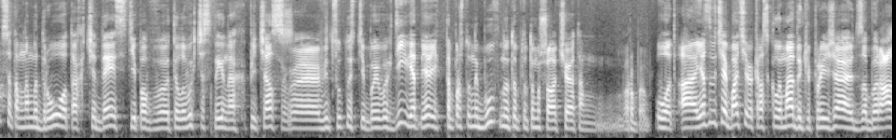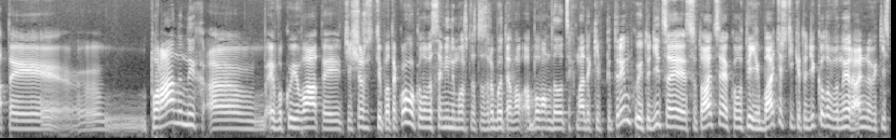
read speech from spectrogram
тусувався там на медротах чи десь, типу, в тилових частинах під час е, відсутності бойових дій. Я, я там просто не був. Ну тобто, тому що а що я там робив? От, а я зазвичай бачив, якраз коли медики приїжджають забирати е, поранених, е, евакуювати чи щось типу такого, коли ви самі не можете це зробити, або- вам дали цих медиків підтримку. І тоді це ситуація, коли ти їх бачиш тільки тоді, коли вони реально в якійсь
